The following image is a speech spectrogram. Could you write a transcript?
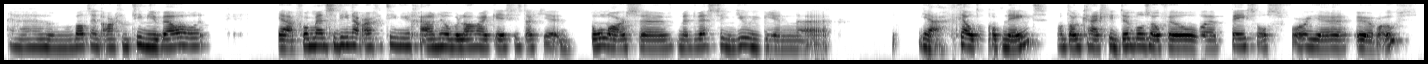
Ehm, wat in Argentinië wel, ja, voor mensen die naar Argentinië gaan heel belangrijk is, is dat je dollars met Western Union ja, geld opneemt. Want dan krijg je dubbel zoveel pesos voor je euro's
